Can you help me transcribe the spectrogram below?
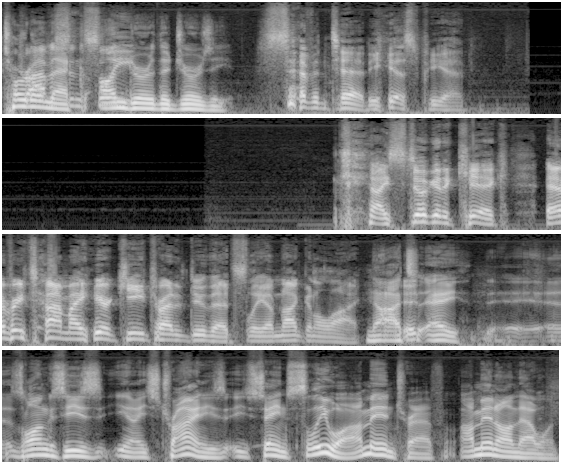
Turtleneck under the jersey. 710 ESPN. I still get a kick every time I hear Key try to do that, Slee. I'm not going to lie. No, it's, it, hey, as long as he's you know he's trying, he's he's saying Sliwa. I'm in, Trav. I'm in on that one.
